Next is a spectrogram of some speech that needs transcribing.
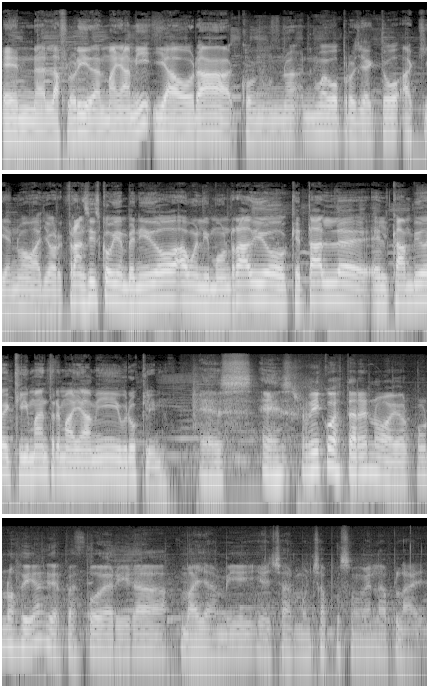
en eh, la Florida, en Miami, y ahora con un nuevo proyecto aquí en Nueva York. Francisco, bienvenido a Buen Limón Radio. ¿Qué tal eh, el cambio de clima entre Miami y Brooklyn? Es, es rico estar en Nueva York por unos días y después poder ir a Miami y echarme un chapuzón en la playa.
